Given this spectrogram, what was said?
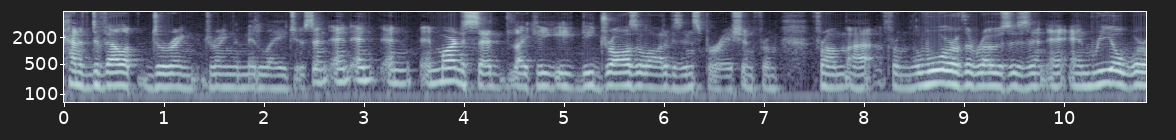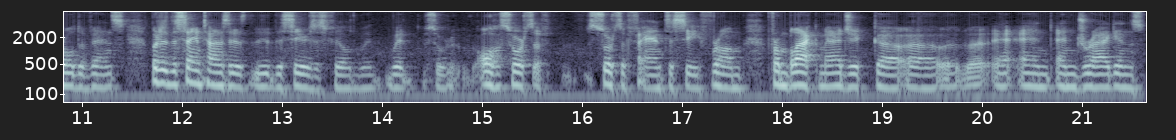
kind of developed during during the Middle Ages. And and and and, and Martin said like he, he draws a lot of his inspiration from from uh, from the War of the Roses and, and, and, real world events. But at the same time, the, the series is filled with with sort of all sorts of sorts of fantasy from from black magic uh, uh, and and dragons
